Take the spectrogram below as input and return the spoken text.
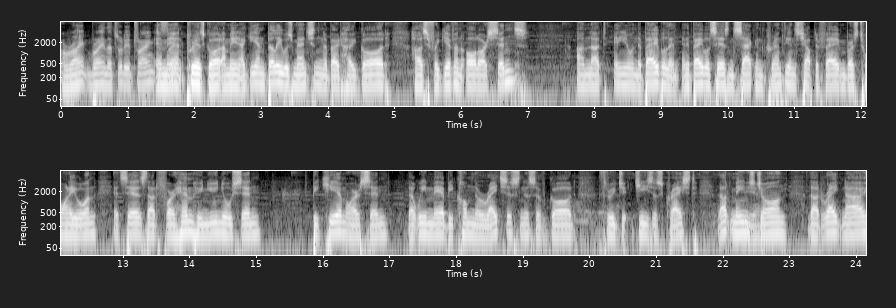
All right, Brian, that's what you're trying to Amen. say. Amen. Praise God. I mean, again, Billy was mentioning about how God has forgiven all our sins, and that you know in the Bible, and the Bible says in Second Corinthians chapter five and verse twenty-one, it says that for him who knew no sin became our sin, that we may become the righteousness of God through J- Jesus Christ. That means, Yeah. John, that right now.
